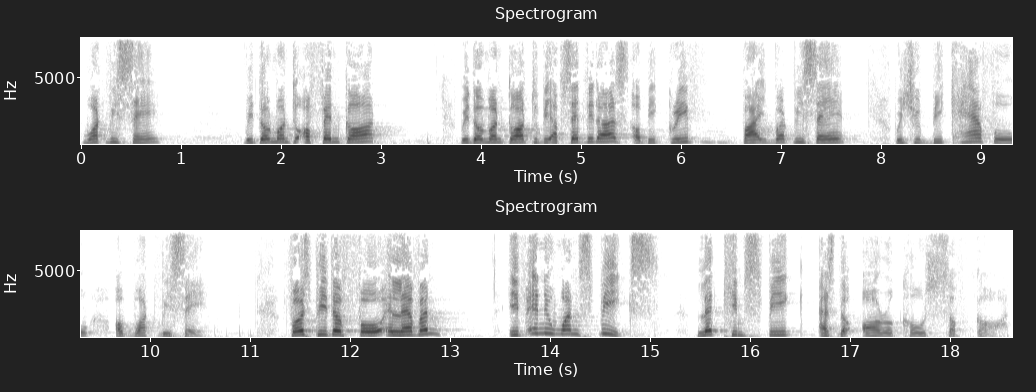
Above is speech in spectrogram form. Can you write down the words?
what we say? We don't want to offend God. We don't want God to be upset with us or be grieved by what we say. We should be careful of what we say. 1 Peter 4:11 If anyone speaks, let him speak as the oracles of God.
